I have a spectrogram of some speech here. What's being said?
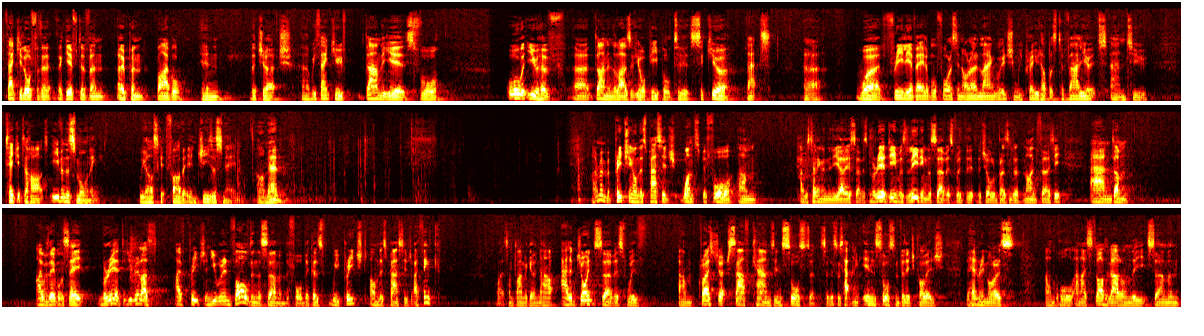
Thank you, Lord, for the, the gift of an open Bible in the church. Uh, we thank you down the years for all that you have uh, done in the lives of your people to secure that uh, word freely available for us in our own language, and we pray you'd help us to value it and to Take it to heart even this morning. We ask it, Father, in Jesus' name. Amen. I remember preaching on this passage once before. Um, I was telling them in the earlier service. Maria Dean was leading the service with the, the children present at 9.30. And um, I was able to say, Maria, did you realize I've preached and you were involved in the sermon before because we preached on this passage, I think, quite some time ago now, at a joint service with um, Christchurch South Cambs in Sawston. So this was happening in Sawston Village College, the Henry Morris um, Hall, and I started out on the sermon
